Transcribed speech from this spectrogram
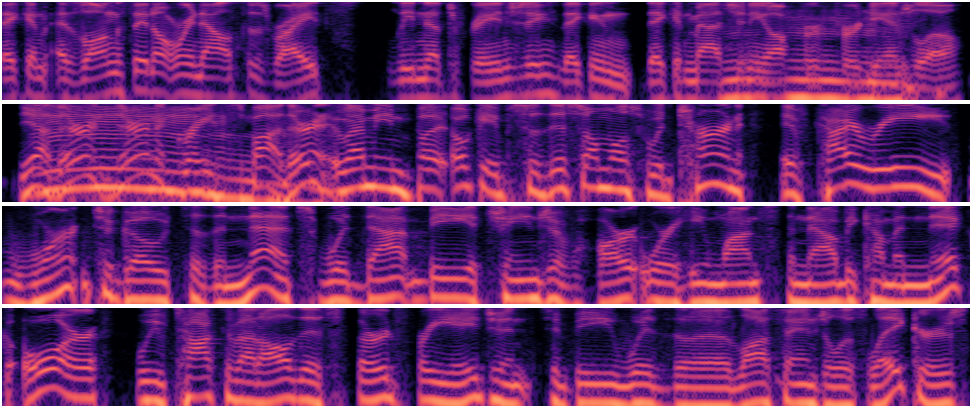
they can as long as they don't renounce his rights leading up to free agency. They can they can match any offer for mm-hmm. D'Angelo. Yeah, they're they're in a great mm-hmm. spot. They're I mean, but okay, so this almost would turn if Kyrie weren't to go to the Nets, would that be a change of heart where he wants to now become a Knick or we've talked about all this third free agent to be with the Los Angeles Lakers.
